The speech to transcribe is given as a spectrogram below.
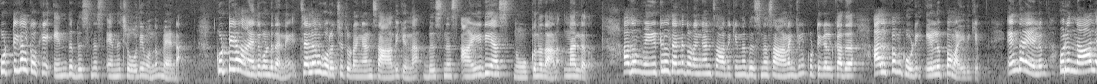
കുട്ടികൾക്കൊക്കെ എന്ത് ബിസിനസ് എന്ന ചോദ്യമൊന്നും വേണ്ട. കുട്ടികളായതുകൊണ്ട് തന്നെ ചെലവ് കുറച്ച് തുടങ്ങാൻ സാധിക്കുന്ന ബിസിനസ് ഐഡിയാസ് നോക്കുന്നതാണ് നല്ലത്. അതും വീട്ടിൽ തന്നെ തുടങ്ങാൻ സാധിക്കുന്ന ബിസിനസ് ആണെങ്കിൽ കുട്ടികൾക്ക് അത് അല്പം കൂടി എളുപ്പമായിരിക്കും. എന്തായാലും ഒരു നാല്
